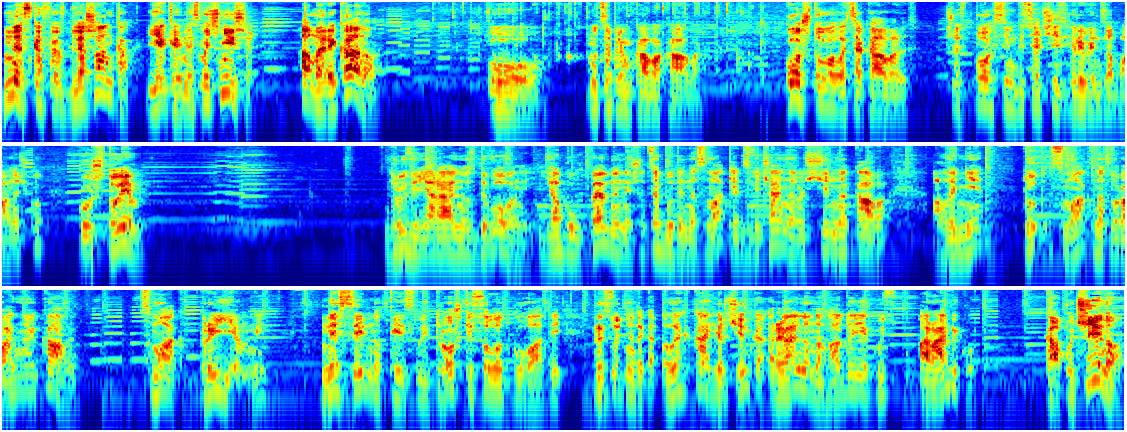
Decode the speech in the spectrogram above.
Нескафе в бляшанках, яке не смачніше. Американо. О, ну це прям кава-кава. Коштувала ця кава щось по 76 гривень за баночку. Куштуємо. Друзі, я реально здивований. Я був впевнений, що це буде на смак, як звичайна розчинна кава. Але ні, тут смак натуральної кави. Смак приємний, не сильно кислий, трошки солодкуватий. Присутня така легка гірчинка, реально нагадує якусь арабіку. Капучино.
